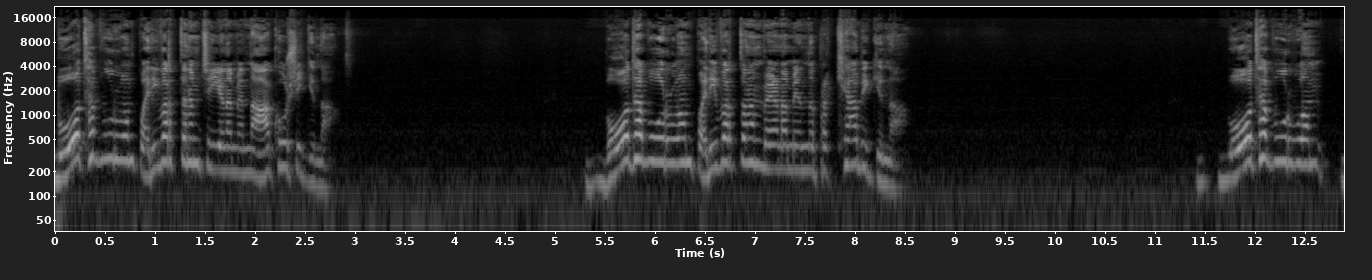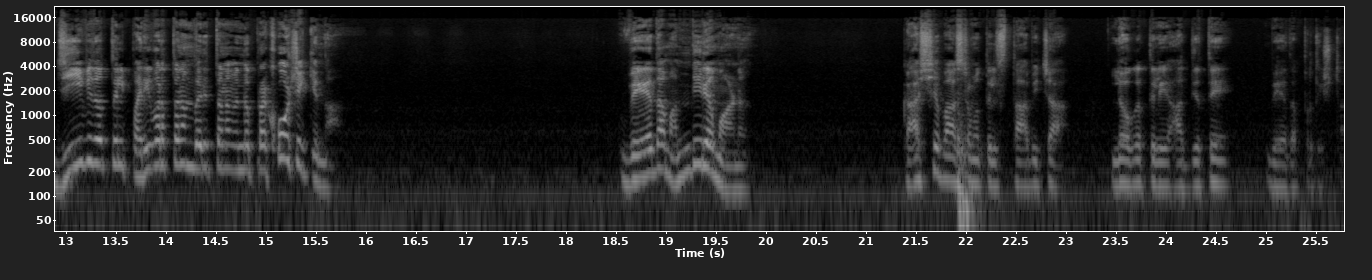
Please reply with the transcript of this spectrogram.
ബോധപൂർവം പരിവർത്തനം ചെയ്യണമെന്ന് ആഘോഷിക്കുന്ന ബോധപൂർവം പരിവർത്തനം വേണമെന്ന് പ്രഖ്യാപിക്കുന്ന ബോധപൂർവം ജീവിതത്തിൽ പരിവർത്തനം വരുത്തണമെന്ന് പ്രഘോഷിക്കുന്ന വേദമന്ദിരമാണ് കാശ്യപാശ്രമത്തിൽ സ്ഥാപിച്ച ലോകത്തിലെ ആദ്യത്തെ വേദപ്രതിഷ്ഠ.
